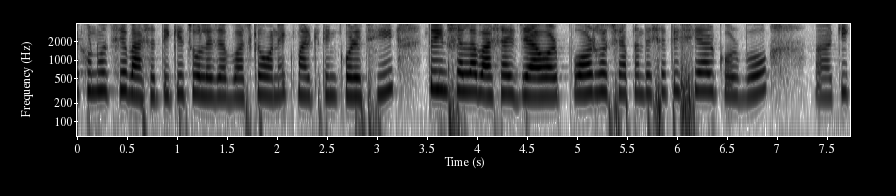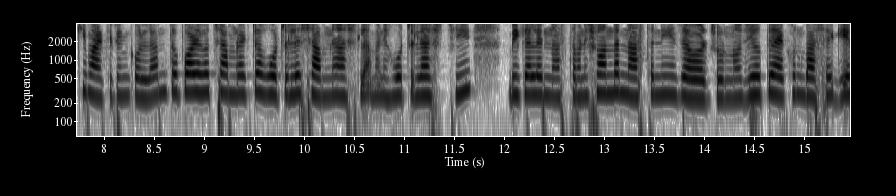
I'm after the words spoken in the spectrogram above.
এখন হচ্ছে বাসার দিকে চলে যাব। আজকে অনেক মার্কেটিং করেছি। তো ইনশাল্লাহ বাসায় যাওয়ার পর হচ্ছে আপনাদের সাথে শেয়ার করব কি কি মার্কেটিং করলাম। তো পরে হচ্ছে আমরা একটা হোটেলের সামনে আসলাম মানে হোটেলে আসছি বিকালের নাস্তা মানে সন্ধ্যার নাস্তা নিয়ে যাওয়ার জন্য। যেহেতু এখন বাসায় গিয়ে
